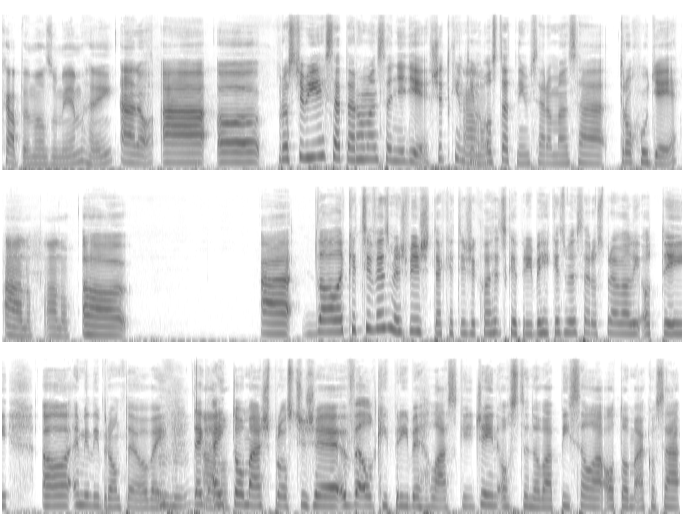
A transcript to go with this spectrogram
chápem, rozumiem, hej. Áno, a uh, proste jej sa tá romansa nedieje. Všetkým tým Áno. ostatným sa romansa trochu deje. Áno, áno. Uh, A, ale keď si vezmeš, vieš, také tie že klasické príbehy, keď sme sa rozprávali o tej uh, Emily Bronteovej, Mhm, mm-hmm, tak áno. aj to máš proste, že veľký príbeh lásky. Jane Austenová písala o tom, ako sa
